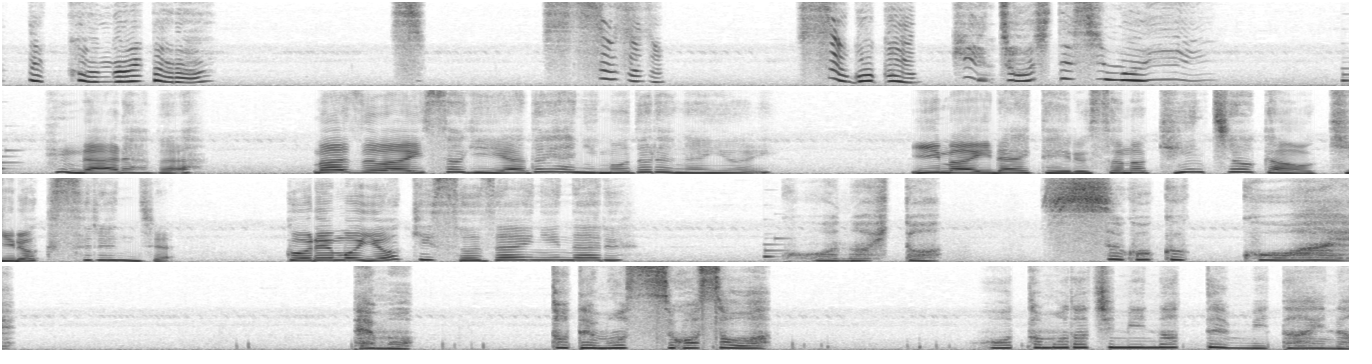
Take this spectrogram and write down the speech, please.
って考えたらすすすすごく緊張してしまい。ならばまずは急ぎ宿屋に戻るがよい。今抱いているその緊張感を記録するんじゃ。これも良き素材になる。この人すごく怖い。でもとてもすごそうお友達になってみたいな。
